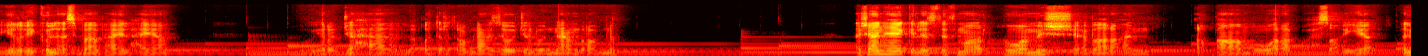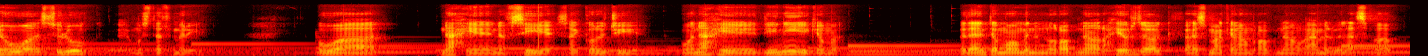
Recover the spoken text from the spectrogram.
يلغي كل أسباب هاي الحياة ويرجعها لقدرة ربنا عز وجل والنعم بربنا. عشان هيك الاستثمار هو مش عبارة عن أرقام وورق وإحصائيات بل هو سلوك مستثمرين. هو ناحية نفسية سيكولوجية وناحية دينية كمان. فإذا أنت مؤمن إنه ربنا رح يرزقك فاسمع كلام ربنا وأعمل بالأسباب.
